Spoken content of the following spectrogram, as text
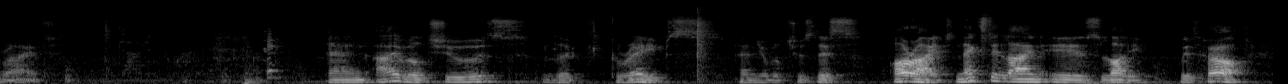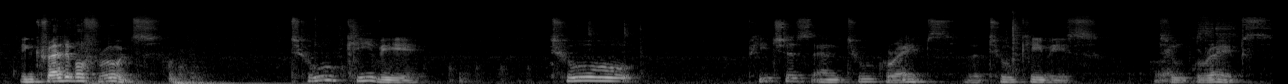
Right. Okay. And I will choose the grapes and you will choose this. All right, next in line is Lolly with her incredible fruits. Two kiwi, two peaches and two grapes. The two kiwis, two grapes.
